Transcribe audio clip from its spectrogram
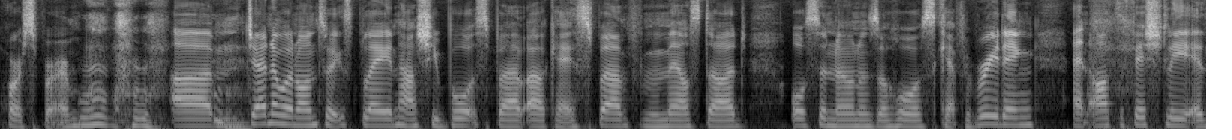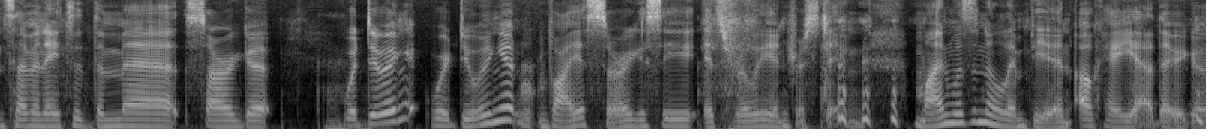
horse sperm. Um, Jenner went on to explain how she bought sperm, okay, sperm from a male stud, also known as a horse kept for breeding, and artificially inseminated the mare surrogate. We're doing it. We're doing it via surrogacy. It's really interesting. Mine was an Olympian. Okay, yeah, there you go.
